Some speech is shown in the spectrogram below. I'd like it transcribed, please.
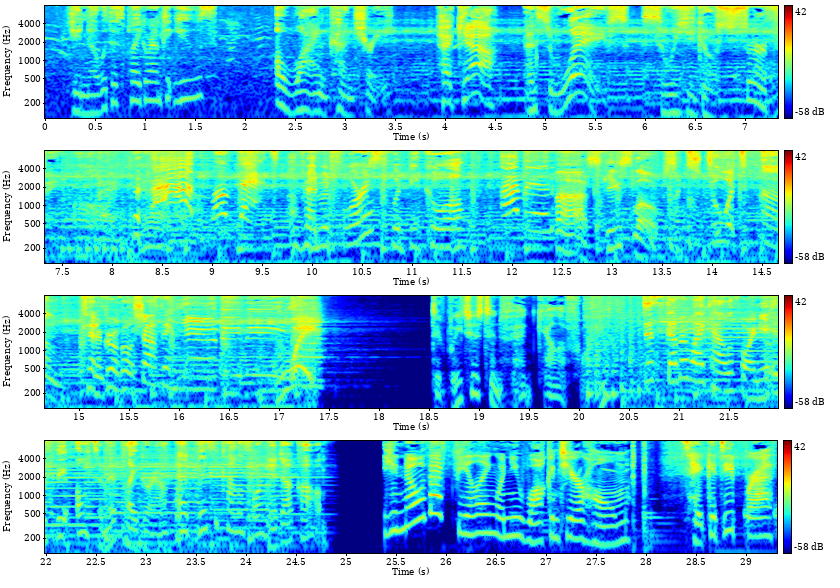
You know what this playground could use? A wine country. Heck yeah, and some waves so we could go surfing. Oh, ah, love that. A redwood forest would be cool. I'm in. Ah, ski slopes. Let's do it. Um, can a girl go shopping? Yeah, baby. Wait! Did we just invent California? Discover why California is the ultimate playground at visitcalifornia.com. You know that feeling when you walk into your home, take a deep breath,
